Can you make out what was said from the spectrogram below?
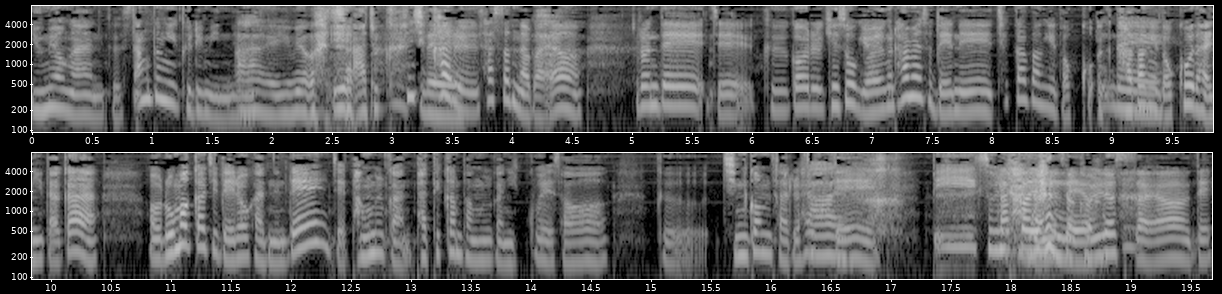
유명한 그 쌍둥이 그림이 있는 아, 네, 유명하죠. 예, 아주 큰 식칼을 네. 샀었나 봐요. 그런데 이제 그거를 계속 여행을 하면서 내내 책가방에 넣고 네. 가방에 넣고 다니다가 어, 로마까지 내려갔는데 이제 박물관 바티칸 박물관 입구에서 그 짐 검사를 할 때 삑 소리가 나면서 걸렸어요. 근데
